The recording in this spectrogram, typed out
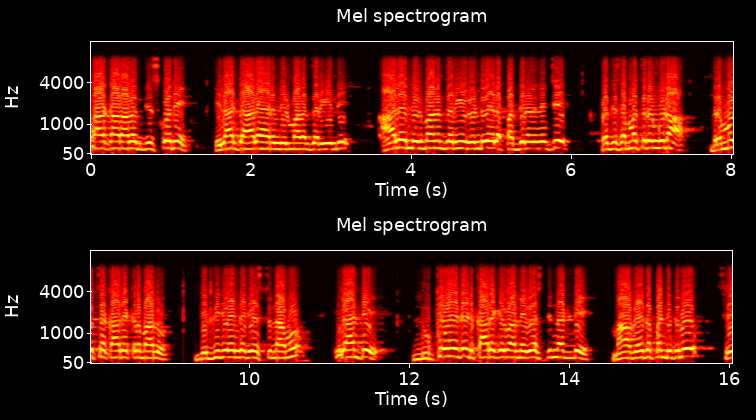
సహకారాలను తీసుకొని ఇలాంటి ఆలయాల నిర్మాణం జరిగింది. ఆలయ నిర్మాణం జరిగి రెండు వేల పద్దెనిమిది నుంచి ప్రతి సంవత్సరం కూడా బ్రహ్మోత్సవ కార్యక్రమాలు దిగ్విజయంగా చేస్తున్నాము. ఇలాంటి ముఖ్యమైనటువంటి కార్యక్రమాలు నిర్వహిస్తున్నటువంటి మా వేద పండితులు శ్రీ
